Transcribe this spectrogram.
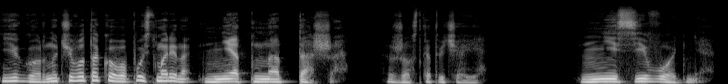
«Егор, ну чего такого? Пусть Марина...» «Нет, Наташа!» — жестко отвечаю я. «Не сегодня».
